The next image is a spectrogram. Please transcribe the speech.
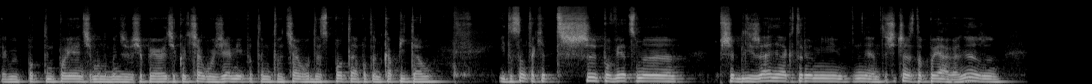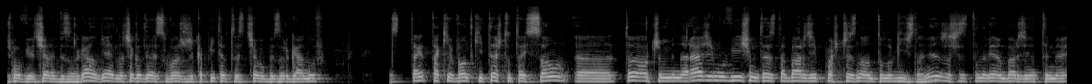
jakby pod tym pojęciem ono będzie się pojawiać jako ciało ziemi, potem to ciało despota, a potem kapitał. I to są takie trzy, powiedzmy, przybliżenia, którymi, nie wiem, to się często pojawia, nie? że mówię o ciele bez organów, nie? Dlaczego teraz uważasz, że kapitał to jest ciało bez organów? Ta, takie wątki też tutaj są. E, to, o czym my na razie mówiliśmy, to jest ta bardziej płaszczyzna ontologiczna, nie? że się zastanawiałem bardziej nad tym, e,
